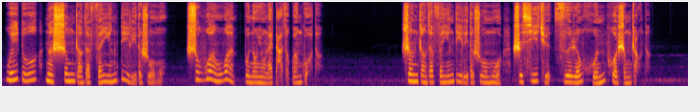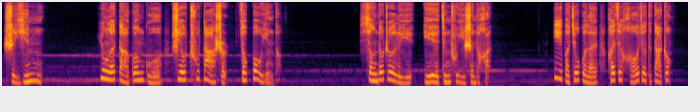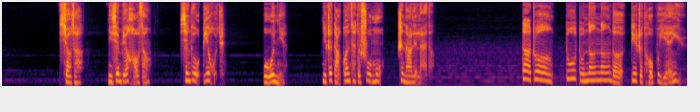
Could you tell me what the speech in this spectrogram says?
唯独那生长在坟茔地里的树木是万万不能用来打造棺椁的。生长在坟茔地里的树木是吸取死人魂魄生长的，是阴木，用来打棺椁是要出大事遭报应的。想到这里，爷爷惊出一身的汗，一把揪过来还在嚎叫的大壮：“小子，你先别嚎丧，先给我憋回去。我问你，你这打棺材的树木是哪里来的？”大壮嘟嘟囔囔的低着头不言语，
